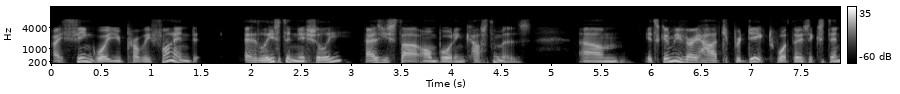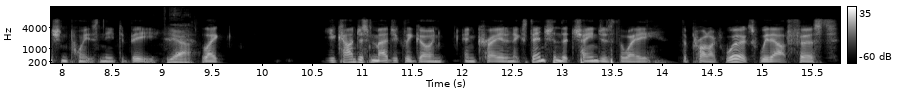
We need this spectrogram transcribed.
I think what you probably find, at least initially, as you start onboarding customers, um, it's going to be very hard to predict what those extension points need to be. Yeah. Like, you can't just magically go and, and create an extension that changes the way the product works without first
